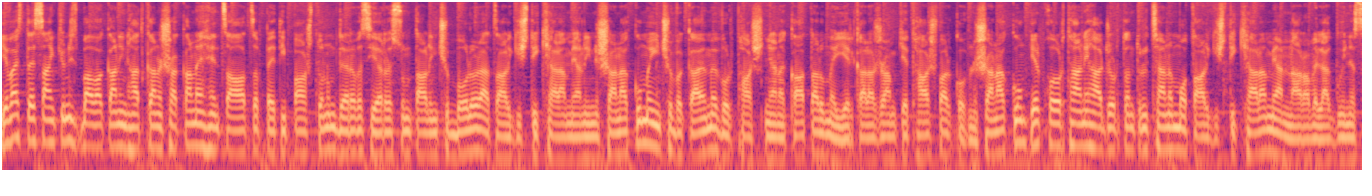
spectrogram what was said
Եվ այս տեսանկյունից բավականին հատկանշական է հենց ԱԱԾ պետի պաշտոնում դեռևս 30 տարին չբոլորած Արգիշտի Քյարամյանի նշանակումը, ինչը վկայում է, որ Փաշինյանը կատարում է երկարաժամկետ հաշվարկով նշանակում, երբ խորհրդանի հաջորդ ընտրությանը մոտ Արգիշտի Քյարամյանն առավելագույնս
